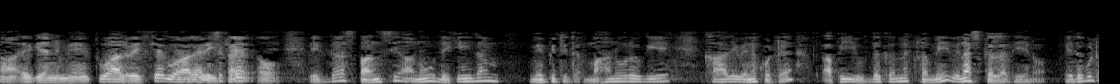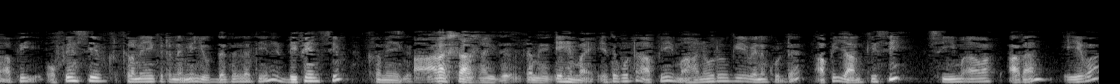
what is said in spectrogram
ආ ඒ කියන්නේ මේ තුවාල වෙච්ච තුවාල වෙච්ච ඔව් 1592 ඉඳන් මේ පිටිට මහනුවරගේ කාලේ වෙනකොට අපි යුද්ධ කරන ක්‍රමේ වෙනස් කරලා තියෙනවා. එතකොට අපි ඔෆෙන්සිව් ක්‍රමයකට නෙමෙයි යුද්ධ කරලා තියෙන්නේ ඩිෆෙන්සිව් ක්‍රමයකට. ආරක්ෂා සහිත ක්‍රමයකට. එහෙමයි. එතකොට අපි මහනුවරගේ වෙනකොට අපි යම්කිසි සීමාවක් අරන් ඒවා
